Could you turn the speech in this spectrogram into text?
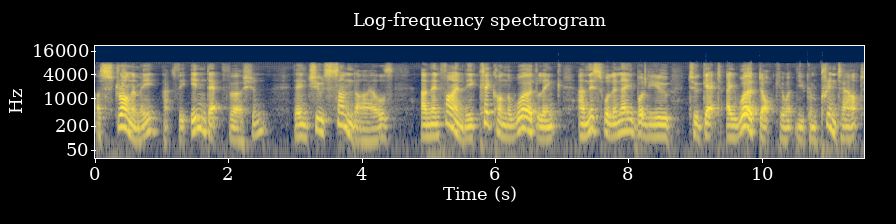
astronomy, that's the in-depth version, then choose sundials and then finally click on the word link and this will enable you to get a Word document you can print out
